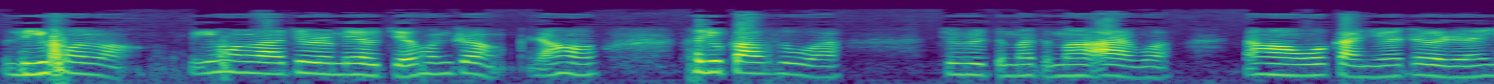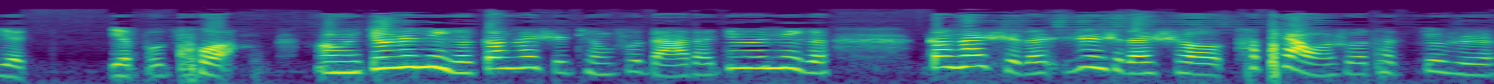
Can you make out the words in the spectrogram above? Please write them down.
离婚了，离婚了就是没有结婚证，然后他就告诉我就是怎么怎么爱我，然后我感觉这个人也。也不错，嗯，就是那个刚开始挺复杂的，就是那个刚开始的认识的时候，他骗我说他就是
